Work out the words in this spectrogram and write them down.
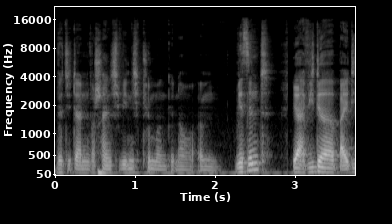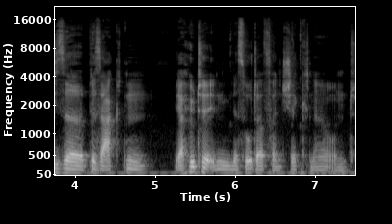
Wird die dann wahrscheinlich wenig kümmern, genau. Ähm, wir sind ja wieder bei dieser besagten ja, Hütte in Minnesota von Jack. Ne? Und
